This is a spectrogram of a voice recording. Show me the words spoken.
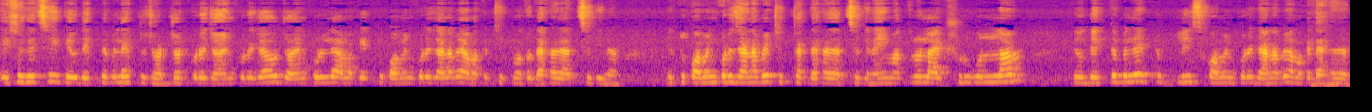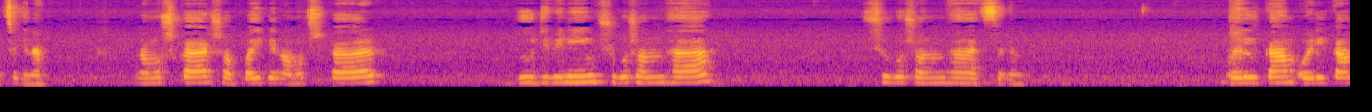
এসে গেছি। কেউ দেখতে পেলে একটু ঝটঝট করে জয়েন করে যাও। জয়েন করলে আমাকে একটু কমেন্ট করে জানাবে আমাকে ঠিক মতো দেখা যাচ্ছে কিনা। একটু কমেন্ট করে জানাবে ঠিকঠাক দেখা যাচ্ছে কিনা। এই মাত্র লাইভ শুরু করলাম। কেউ দেখতে পেলে একটু প্লিজ কমেন্ট করে জানাবে আমাকে দেখা যাচ্ছে কিনা। নমস্কার, সবাইকে নমস্কার। গুড ইভিনিং শুভ সন্ধ্যা। শুভ সন্ধ্যা, এক সেকেন্ড ওয়েলকাম ওয়েলকাম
